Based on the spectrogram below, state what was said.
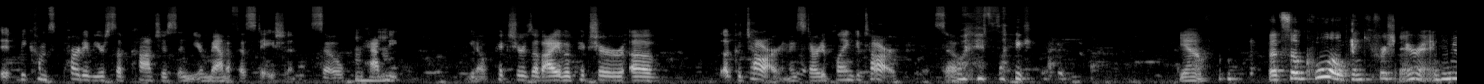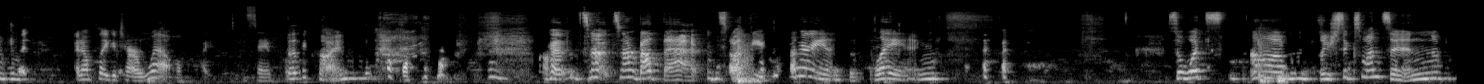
it becomes part of your subconscious and your manifestation. So mm-hmm. happy, you know, pictures of I have a picture of a guitar and I started playing guitar. So it's like Yeah. That's so cool. Thank you for sharing. But I don't play guitar well. I say That's fine. okay, it's not it's not about that. It's about the experience of playing. So what's um so you're six months in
